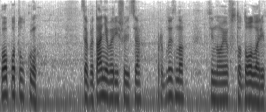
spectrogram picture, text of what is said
по потолку. Це питання вирішується приблизно ціною в 100 доларів.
